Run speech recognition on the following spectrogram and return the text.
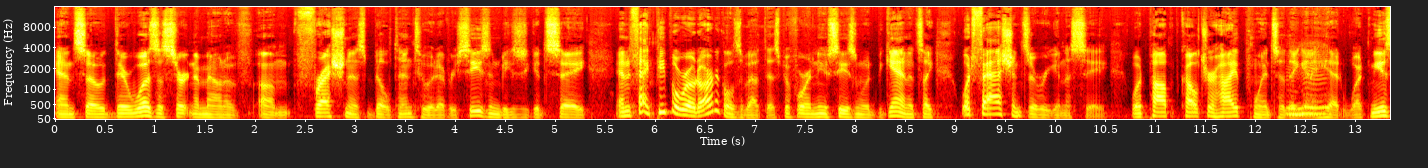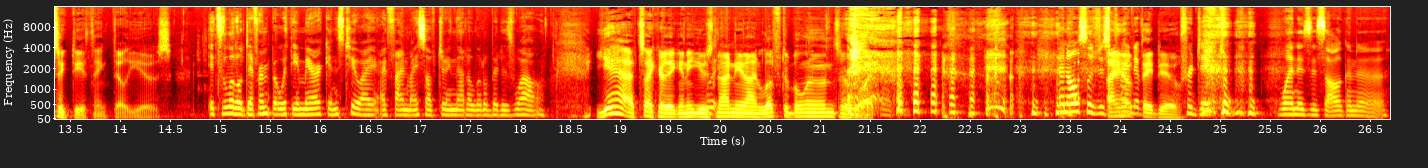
And so there was a certain amount of um, freshness built into it every season because you could say, and in fact, people wrote articles about this before a new season would begin. It's like, what fashions are we going to see? What pop culture high points are they mm-hmm. going to hit? What music do you think they'll use? It's a little different, but with the Americans too, I, I find myself doing that a little bit as well. Yeah, it's like, are they going to use 99 Luftballons or what? and also just I kind of they do. predict when is this all going to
